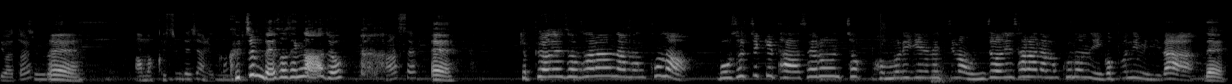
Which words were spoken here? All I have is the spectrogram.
여덟? 네. 아마 그쯤 되지 않을까? 그쯤 돼서 생각하죠. 알았어요. 네. 개편에서 살아남은 코너. 뭐 솔직히 다 새로운 척 버무리기는 했지만 온전히 살아남은 코너는 이것뿐입니다. 네.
